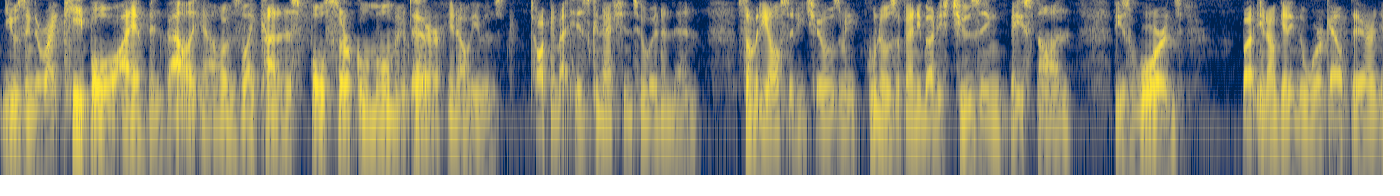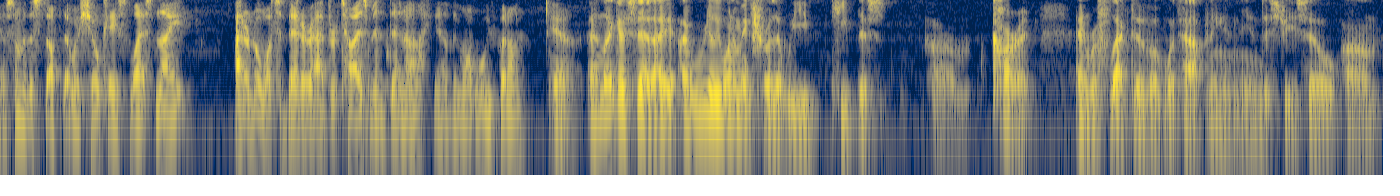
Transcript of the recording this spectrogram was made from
using the right people. I have been valid. You know, it was like kind of this full circle moment Yeah. where you know he was talking about his connection to it, and then somebody else that he chose. I mean, who knows if anybody's choosing based on these awards, but you know, getting the work out there. You know, some of the stuff that was showcased last night. I don't know what's a better advertisement than uh, you know than what we put on. Yeah, and like I said, I, I really want to make sure that we keep this um, current and reflective of what's happening in the industry. So um,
